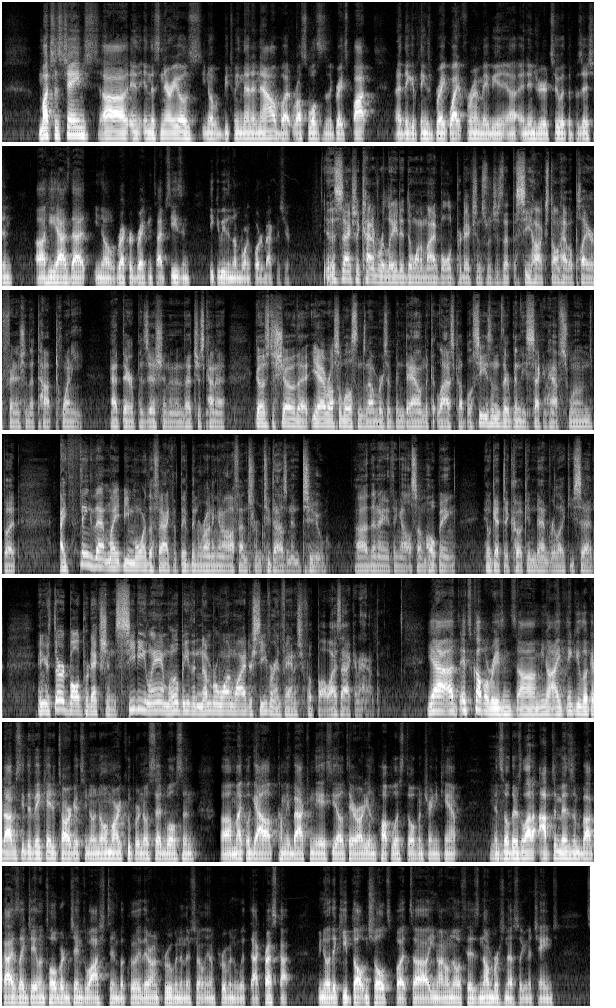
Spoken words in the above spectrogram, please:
much has changed uh, in, in the scenarios, you know, between then and now. But Russell Wilson's in a great spot, and I think if things break white for him, maybe uh, an injury or two at the position, uh, he has that you know record-breaking type season. He could be the number one quarterback this year. Yeah, this is actually kind of related to one of my bold predictions, which is that the Seahawks don't have a player finish in the top twenty at their position, and that just kind of goes to show that yeah, Russell Wilson's numbers have been down the last couple of seasons. There have been these second half swoons, but I think that might be more the fact that they've been running an offense from 2002 uh, than anything else. I'm hoping he'll get to cook in Denver, like you said. And your third bold prediction CeeDee Lamb will be the number one wide receiver in fantasy football. Why is that going to happen? Yeah, uh, it's a couple reasons. Um, you know, I think you look at obviously the vacated targets. You know, no Amari Cooper, no Ced Wilson, uh, Michael Gallup coming back from the ACL tear, already on the pup list to open training camp. Mm-hmm. And so mm-hmm. there's a lot of optimism about guys like Jalen Tolbert and James Washington, but clearly they're unproven, and they're certainly unproven with Dak Prescott. We know they keep Dalton Schultz, but uh, you know I don't know if his numbers are necessarily going to change.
